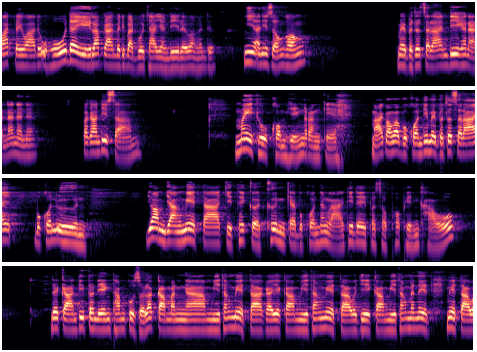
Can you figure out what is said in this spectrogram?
วัดไปวาดูโอ้โหได้รับการปฏิบัติบูชาอย่างดีเลยว่างั้นเถอะนี่อันนี้สองของไม่ประทุษร้ายดีขนาดนั้นนะนะประการที่สามไม่ถูกข่มเหงรังแก หมายความว่าบุคคลที่ไม่ประทุษร้าย บุคคลอื่น ย่อมยังเมตตาจิตให้เกิดขึ้นแก่บุคคลทั้งหลายที่ได้ประสบพบเห็นเขาด้วยการที่ตนเองทำกุศลกรรมอันงาม มีทั้งเมตตากายกรรม มีทั้งเมตตาวจีกรรม มีทั้งมเนตเมตตาว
